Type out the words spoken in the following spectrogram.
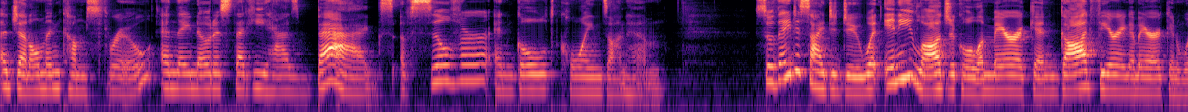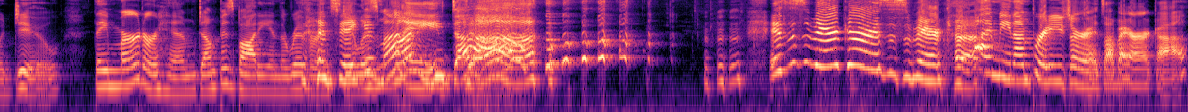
a gentleman comes through and they notice that he has bags of silver and gold coins on him. So they decide to do what any logical American, God fearing American would do. They murder him, dump his body in the river, and, And steal take his his money. money. Duh. Is this America or is this America? I mean, I'm pretty sure it's America.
